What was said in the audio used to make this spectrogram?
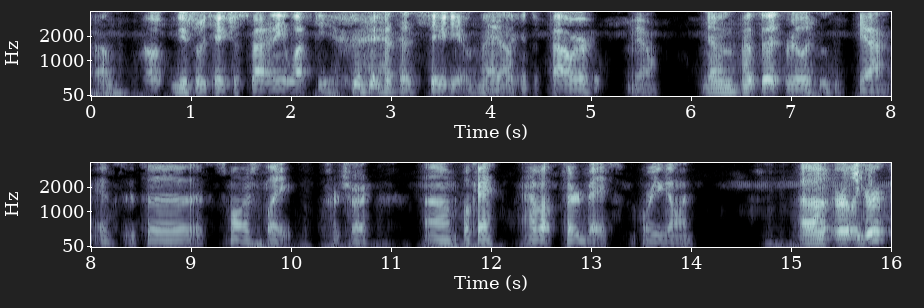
Um, I'll usually take just about any lefty at that stadium as Yeah. a hint of power, Yeah, and that's it really. yeah. It's it's a it's a smaller slate for sure. Um, okay. How about third base? Where are you going? Uh, early group:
